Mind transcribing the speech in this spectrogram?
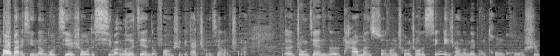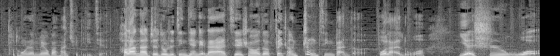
老百姓能够接受的喜闻乐见的方式给它呈现了出来。呃，中间的他们所能承受的心理上的那种痛苦，是普通人没有办法去理解的。好了，那这就是今天给大家介绍的非常正经版的波莱罗。也是我，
